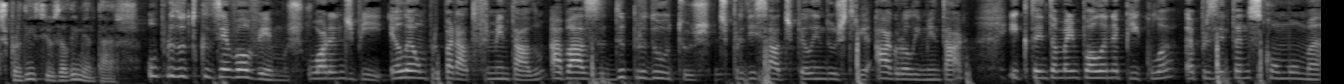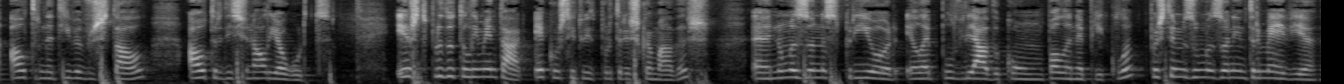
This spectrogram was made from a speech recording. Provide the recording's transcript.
desperdícios alimentares. O produto que desenvolvemos, o Orange Bee, ele é um preparado fermentado à base de produtos desperdiçados pela indústria agroalimentar e que tem também pólen apícola, apresentando-se como uma alternativa vegetal ao tradicional iogurte. Este produto alimentar é constituído por três camadas, Uh, numa zona superior, ele é polvilhado com pólen apícola. Depois temos uma zona intermédia,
